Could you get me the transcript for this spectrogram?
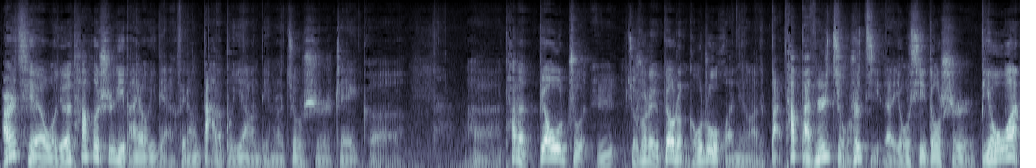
而且我觉得它和实体牌有一点非常大的不一样的地方，就是这个，呃，它的标准，就说这个标准构筑环境啊，百它百分之九十几的游戏都是 BO one，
